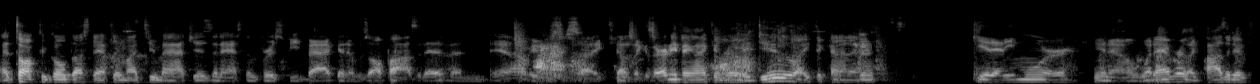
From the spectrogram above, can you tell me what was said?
I talked to Goldust after my two matches and asked him for his feedback, and it was all positive. And you know, he was just like, I was like, "Is there anything I can really do, like to kind of get any more, you know, whatever, like positive,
